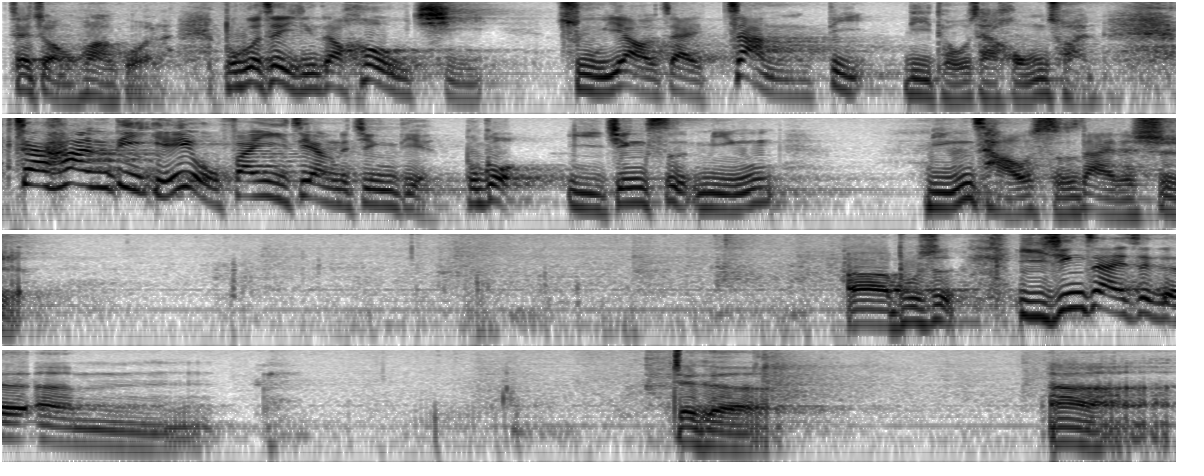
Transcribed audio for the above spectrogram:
在转化过来。不过这已经到后期，主要在藏地里头才红传，在汉地也有翻译这样的经典，不过已经是明明朝时代的事了。呃，不是，已经在这个嗯，这个呃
